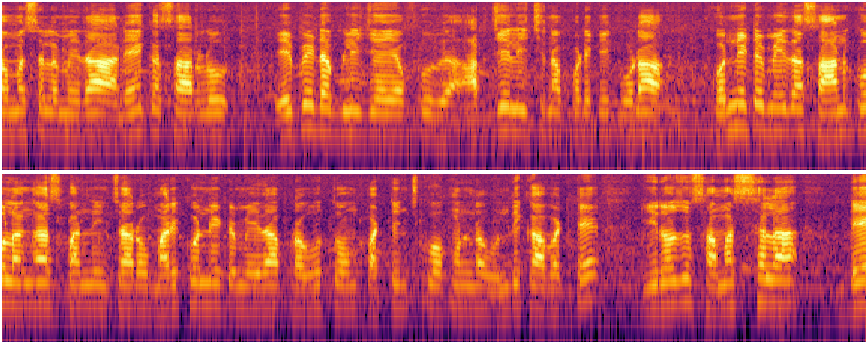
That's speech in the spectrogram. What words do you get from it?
సమస్యల మీద అనేక సార్లు ఏపీడబ్ల్యూజేఎఫ్ అర్జీలు ఇచ్చినప్పటికీ కూడా కొన్నిటి మీద సానుకూలంగా స్పందించారు మరికొన్నిటి మీద ప్రభుత్వం పట్టించుకోకుండా ఉంది కాబట్టే ఈరోజు సమస్యల డే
